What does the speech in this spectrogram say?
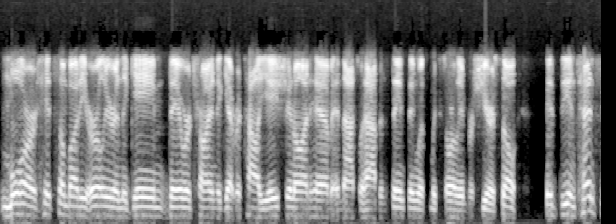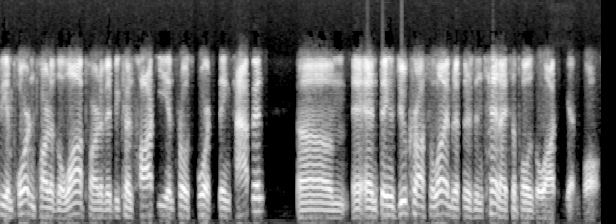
Moore hit somebody earlier in the game. They were trying to get retaliation on him, and that's what happened. Same thing with McSorley and Brashear. So it, the intent's the important part of the law part of it because hockey and pro sports things happen um, and, and things do cross the line. But if there's intent, I suppose the law can get involved.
